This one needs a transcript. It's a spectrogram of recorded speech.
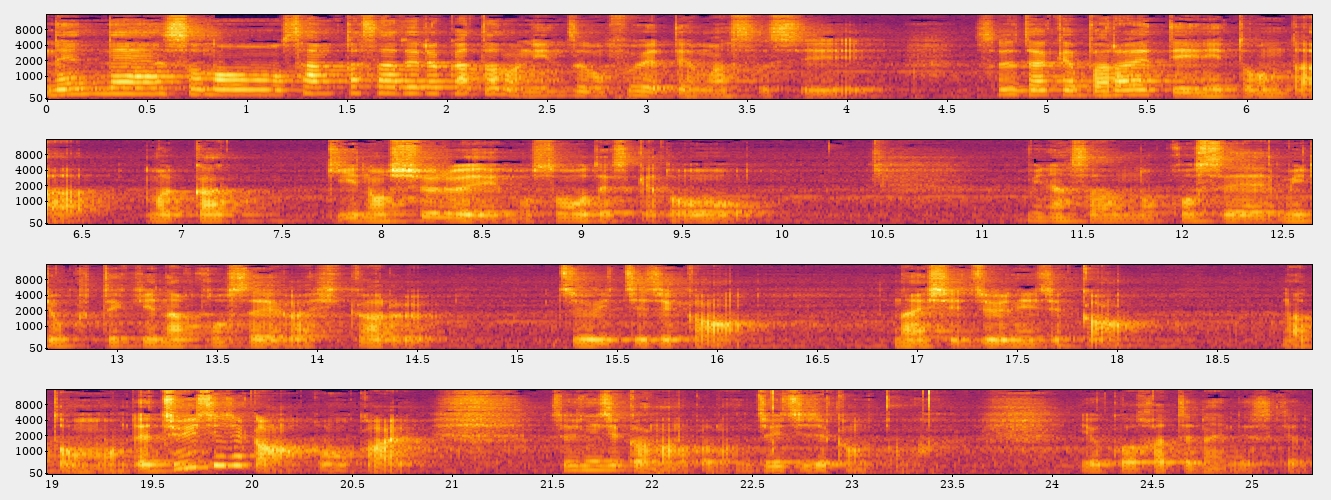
年々その参加される方の人数も増えてますしそれだけバラエティーに富んだ、まあ、楽器の種類もそうですけど皆さんの個性魅力的な個性が光る11時間ないし12時間だと思うんで11時間？今回。12時間なのかな？11時間かな？よく分かってないんですけど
